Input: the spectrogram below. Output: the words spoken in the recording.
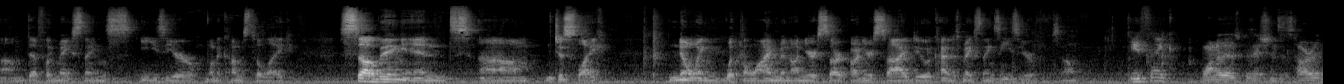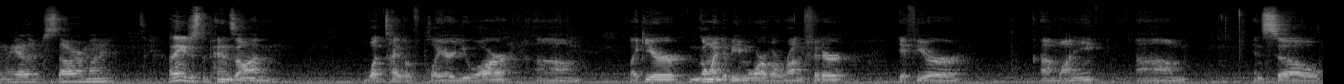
Um, definitely makes things easier when it comes to like subbing and um, just like knowing what the linemen on your side on your side do. It kind of just makes things easier. So Do you think one of those positions is harder than the other, star or money? I think it just depends on what type of player you are. Um, like you're going to be more of a run fitter if you're uh, money, um, and so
